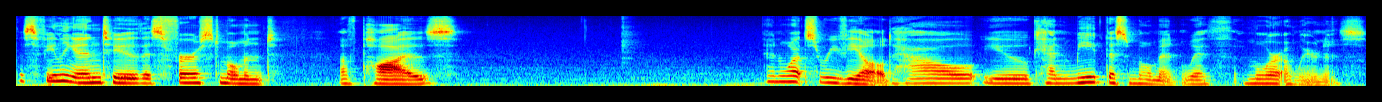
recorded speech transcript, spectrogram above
Just feeling into this first moment of pause and what's revealed, how you can meet this moment with more awareness.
